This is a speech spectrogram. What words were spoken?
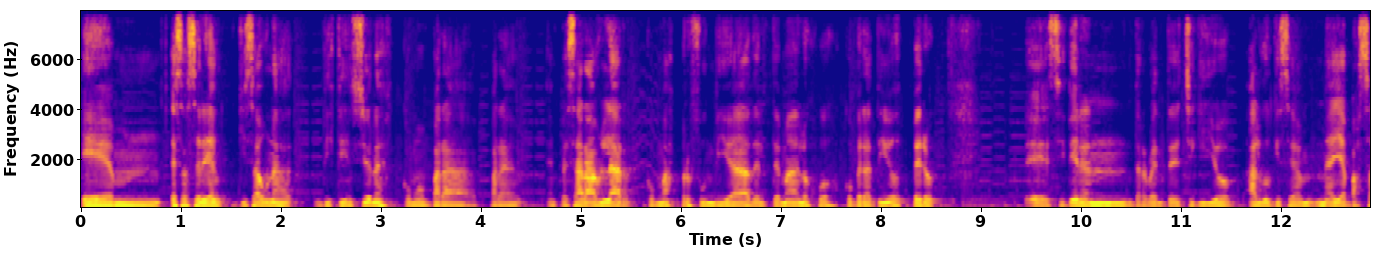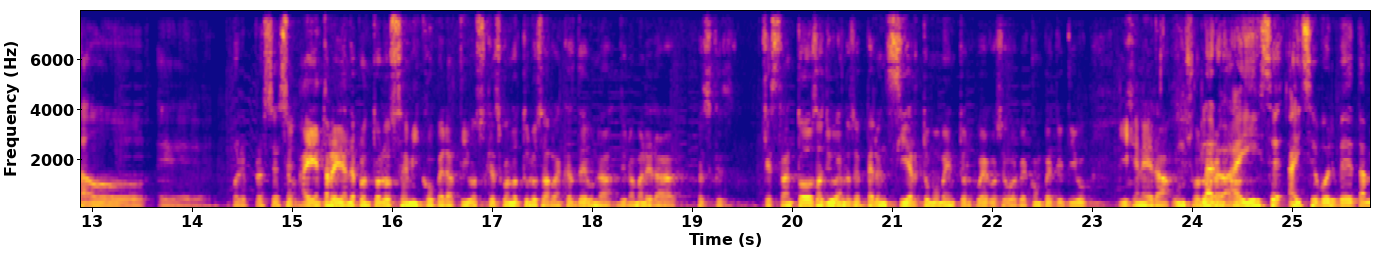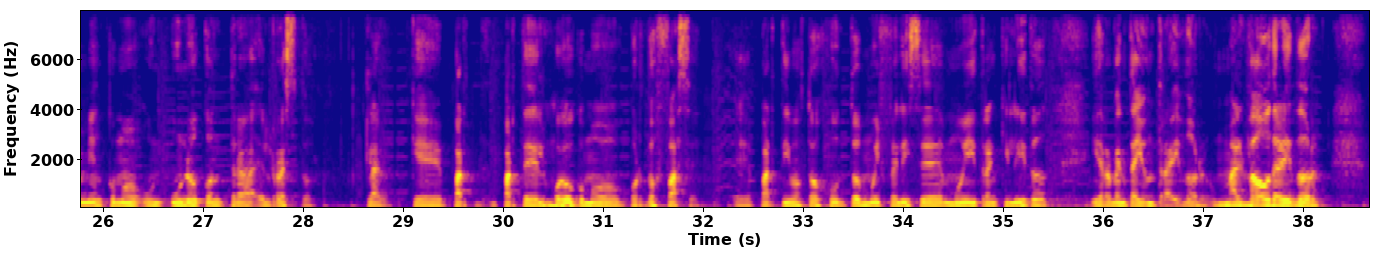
Em, esas serían quizá unas distinciones como para, para empezar a hablar con más profundidad del tema de los juegos cooperativos, pero eh, si tienen de repente, chiquillo, algo que se me haya pasado eh, por el proceso. ahí entrarían de pronto los semicooperativos, que es cuando tú los arrancas de una, de una manera pues que, que, están todos ayudándose, pero en cierto momento el juego se vuelve competitivo y genera un solo Claro, ahí se, ahí se vuelve también como un uno contra el resto. Claro, que parte del juego como por dos fases. Eh, partimos todos juntos muy felices, muy tranquilitos, y de repente hay un traidor, un malvado traidor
